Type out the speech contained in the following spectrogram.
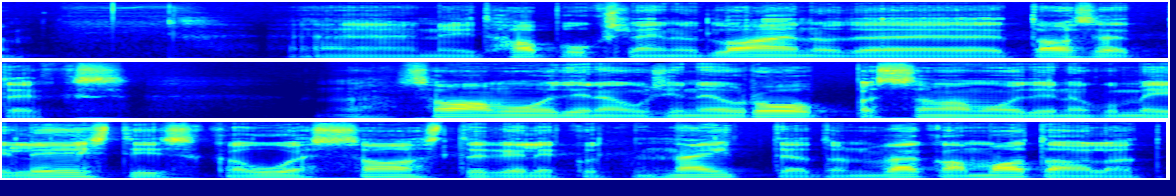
äh,, neid hapuks läinud laenude taset, eks noh, samamoodi nagu siin Euroopas, samamoodi nagu meil Eestis, ka USA-s tegelikult need näitajad on väga madalad,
